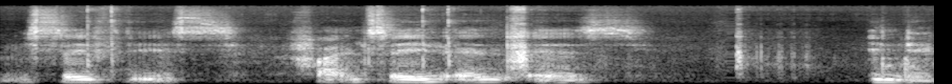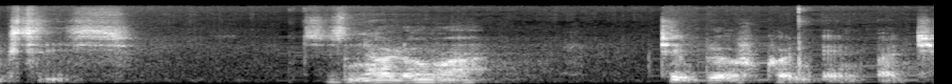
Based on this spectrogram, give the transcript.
We save this file save as, as indexes. It is no longer table of content but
